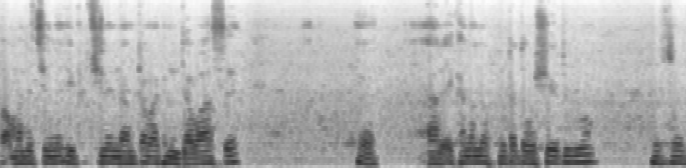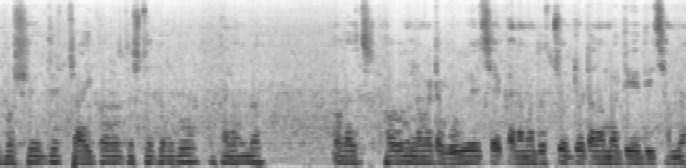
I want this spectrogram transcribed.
আমাদের চ্যানেল ইউটিউব চ্যানেলের নামটা আমার এখানে দেওয়া আছে। হ্যাঁ। আর এখানে আমরা ফোনটাতে বসিয়ে দেবো। ফোনটা বসিয়ে দিয়ে ট্রাই করার চেষ্টা করব। এখানে আমরা ওরা হবে নাম্বারটা ভুল হয়েছে। এখানে আমাদের চোদ্দোটা নাম্বার দিয়ে দিয়েছি আমরা।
